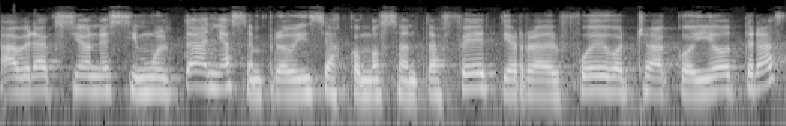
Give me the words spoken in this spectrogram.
habrá acciones simultáneas en provincias como Santa Fe, Tierra del Fuego, Chaco y otras,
